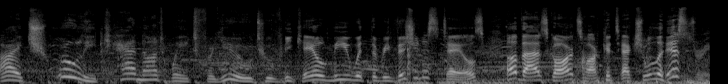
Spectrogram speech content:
I truly cannot wait for you to regale me with the revisionist tales of Asgard's architectural history.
